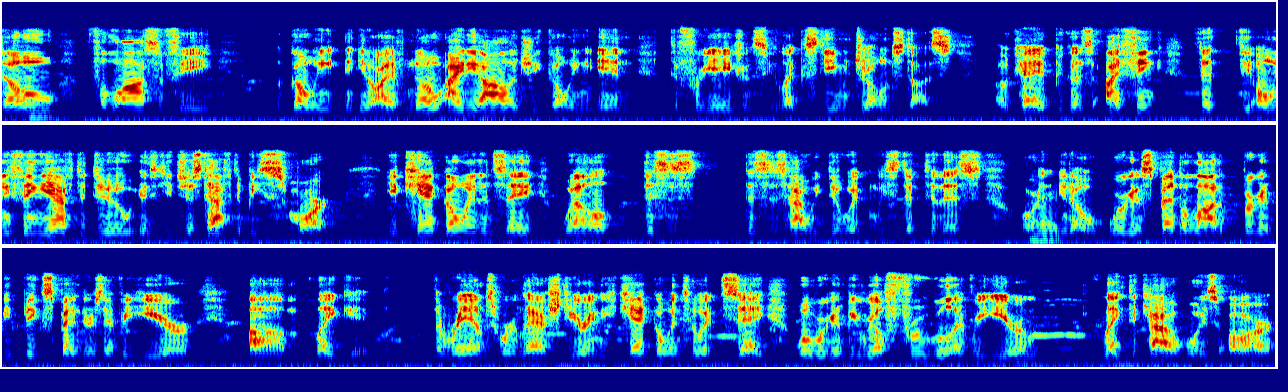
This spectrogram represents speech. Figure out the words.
no philosophy going. You know, I have no ideology going in to free agency like Stephen Jones does. Okay, because I think that the only thing you have to do is you just have to be smart. You can't go in and say, "Well, this is this is how we do it, and we stick to this," or Right. you know, we're going to spend a lot of, we're going to be big spenders every year. Um, like the Rams were last year, and you can't go into it and say, well, we're going to be real frugal every year like the Cowboys are.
